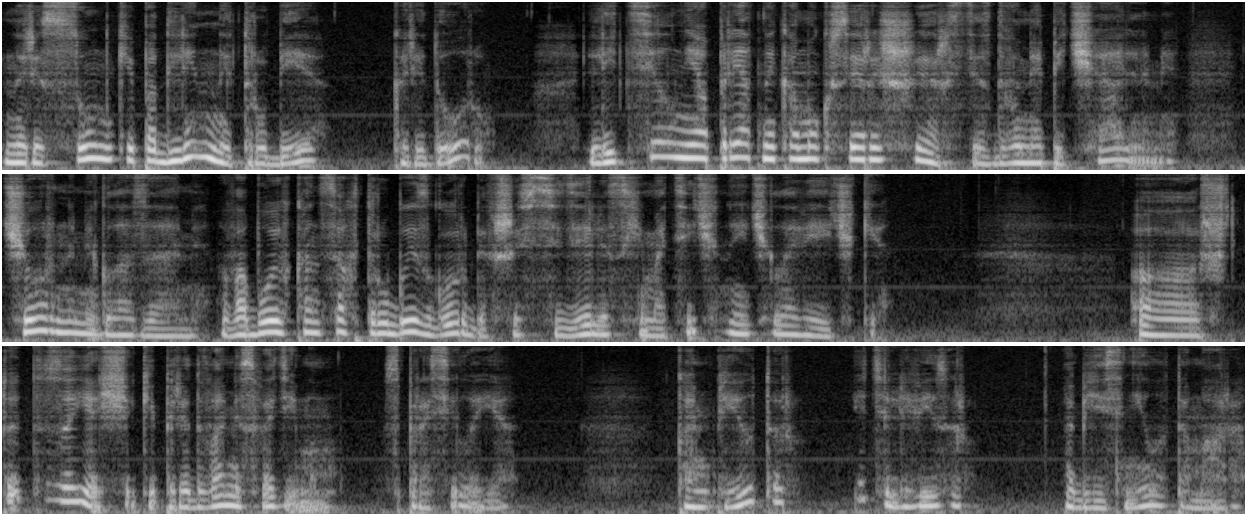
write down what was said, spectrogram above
На рисунке по длинной трубе, коридору, летел неопрятный комок серой шерсти с двумя печальными, черными глазами. В обоих концах трубы, сгорбившись, сидели схематичные человечки. «А что это за ящики перед вами с Вадимом?» — спросила я. «Компьютер и телевизор», — объяснила Тамара.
